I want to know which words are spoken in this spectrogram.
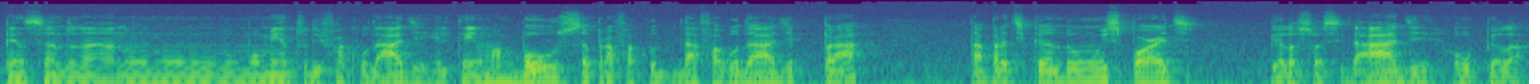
pensando na, num, num, num momento de faculdade, ele tem uma bolsa para facu da faculdade para estar tá praticando um esporte pela sua cidade ou pela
